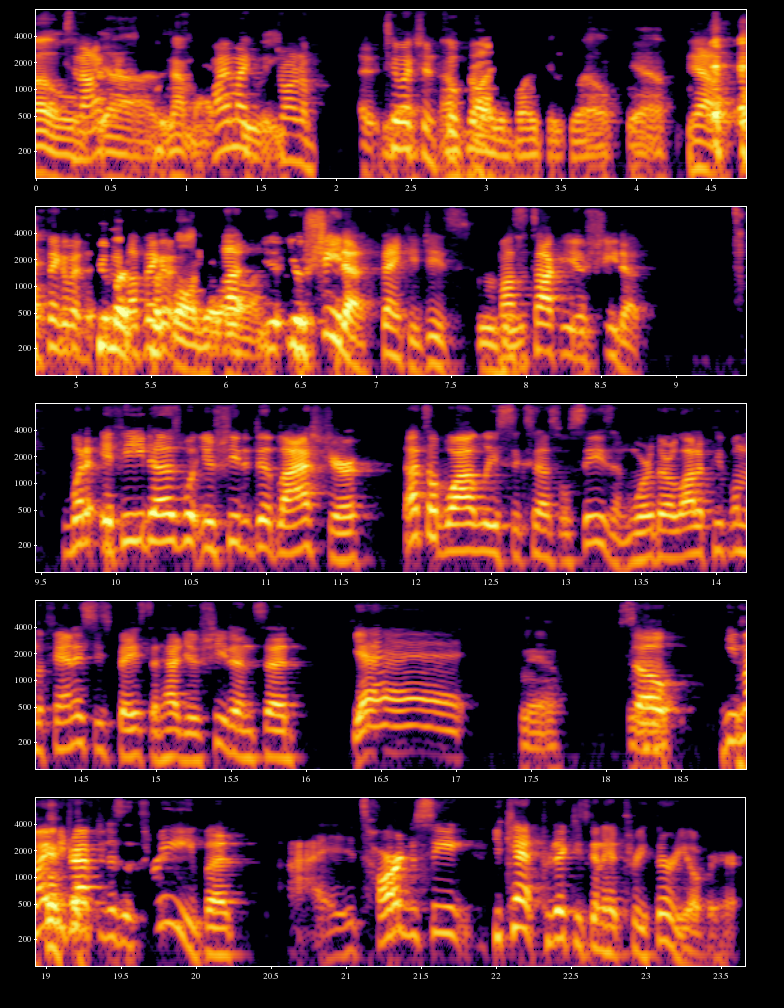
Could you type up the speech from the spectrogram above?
oh, Tanaka? Why am I drawing a too yeah, much in football. I'm blank as well. Yeah. Yeah. I'll think of it. Too much I'll think football of, uh, Yoshida. Thank you. Jeez. Mm-hmm. Masataka Yoshida. What if he does what Yoshida did last year? That's a wildly successful season where there are a lot of people in the fantasy space that had Yoshida and said, Yay. Yeah. So yeah. he might be drafted as a three, but I, it's hard to see. You can't predict he's going to hit 330 over here.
